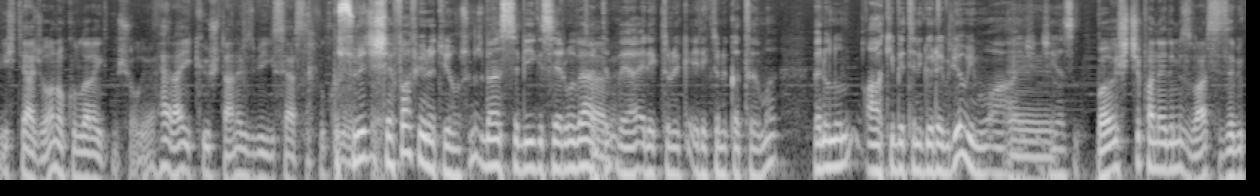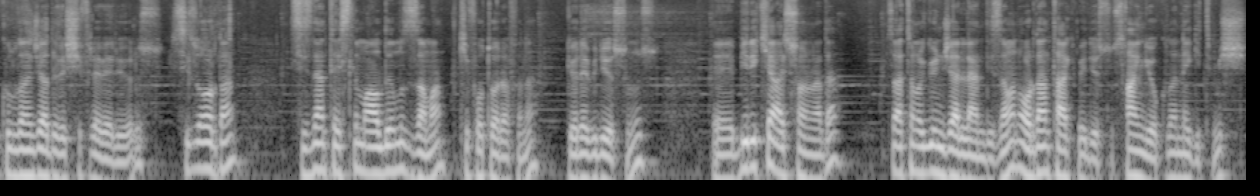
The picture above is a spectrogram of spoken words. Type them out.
ihtiyacı olan okullara gitmiş oluyor. Her ay 2-3 tane biz bilgisayar sınıfı Bu kuruyoruz. süreci şeffaf yönetiyor musunuz? Ben size bilgisayarımı verdim Tabii. veya elektronik elektronik atığımı. Ben onun akıbetini görebiliyor muyum o Ee, cihazın? Bağışçı panelimiz var. Size bir kullanıcı adı ve şifre veriyoruz. Siz oradan sizden teslim aldığımız zaman ki fotoğrafını görebiliyorsunuz. Ee, bir iki ay sonra da zaten o güncellendiği zaman oradan takip ediyorsunuz. Hangi okula ne gitmiş,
